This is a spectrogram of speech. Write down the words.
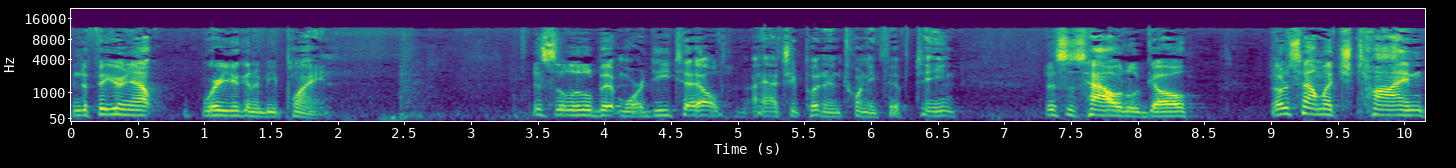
into figuring out where you're going to be playing. This is a little bit more detailed. I actually put in 2015. This is how it'll go. Notice how much time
